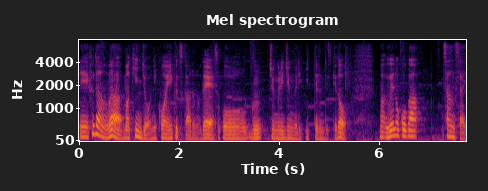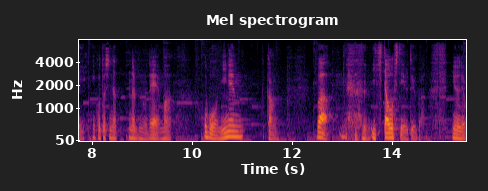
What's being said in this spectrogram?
で普段はま近所に公園いくつかあるのでそこをぐじゅんぐりじゅんぐり行ってるんですけど、まあ、上の子が3歳に今年ななるので、まあ、ほぼ2年間は 生き倒しているというかいうので、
